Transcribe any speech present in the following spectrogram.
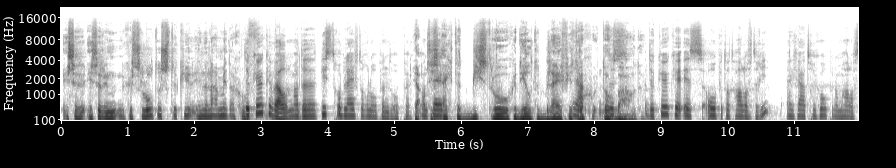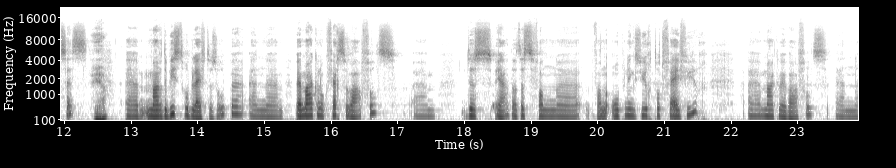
Is er, is er een gesloten stukje in de namiddag? Of? De keuken wel, maar de bistro blijft doorlopend open. Ja, Want het is wij- echt het bistro-gedeelte blijf je ja, toch, toch dus behouden. De keuken is open tot half drie en gaat terug open om half zes. Ja. Ehm, maar de bistro blijft dus open en ehm, wij maken ook verse wafels. Ehm, dus ja, dat is van, eh, van openingsuur tot vijf uur eh, maken wij wafels. En eh,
